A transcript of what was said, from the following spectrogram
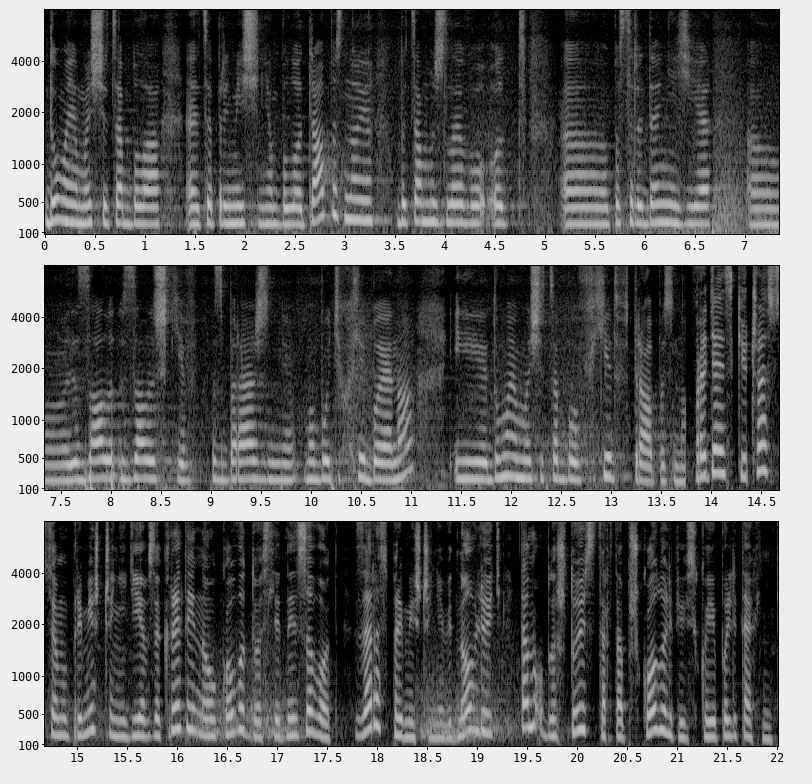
Думаємо, що це була е, це приміщення було трапезною, бо це можливо, от е, посередині є е, зал- залишків збережені, мабуть, хлібина. І думаємо, що це був вхід в трапезну. В радянський час в цьому приміщенні діяв закритий науково-дослідний завод. Зараз приміщення відновлюють, там облаштують стартап-школу Львівської політехніки.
